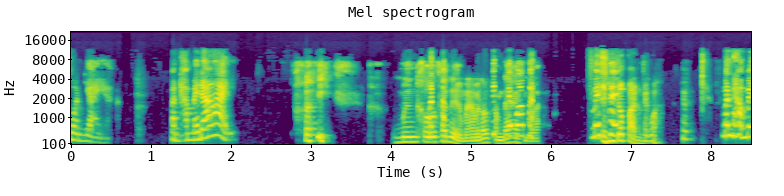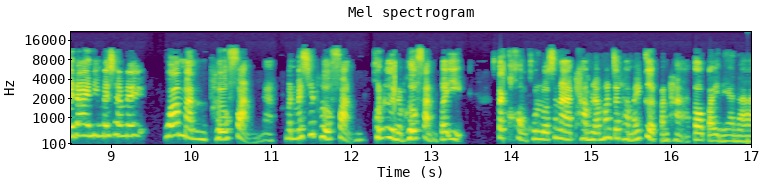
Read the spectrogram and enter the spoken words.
ส่วนใหญ่อะมันทำไม่ได้เฮ้ยมึงเขาเสนอมามันต้องทำได้ไม่ว่าสิมันวะไม่ไอ้ใช่นี่ก็ปั่นจังวะมันทำไม่ได้นี่ไม่ใช่ไม่ว่ามันเพ้อฝันนะมันไม่ใช่เพ้อฝัน คนอื่นอะเพ้อฝันไปอีก แต่ของคุณรสนาทำแล้วมันจะทำให้เกิดปัญหาต่อไปในอนา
